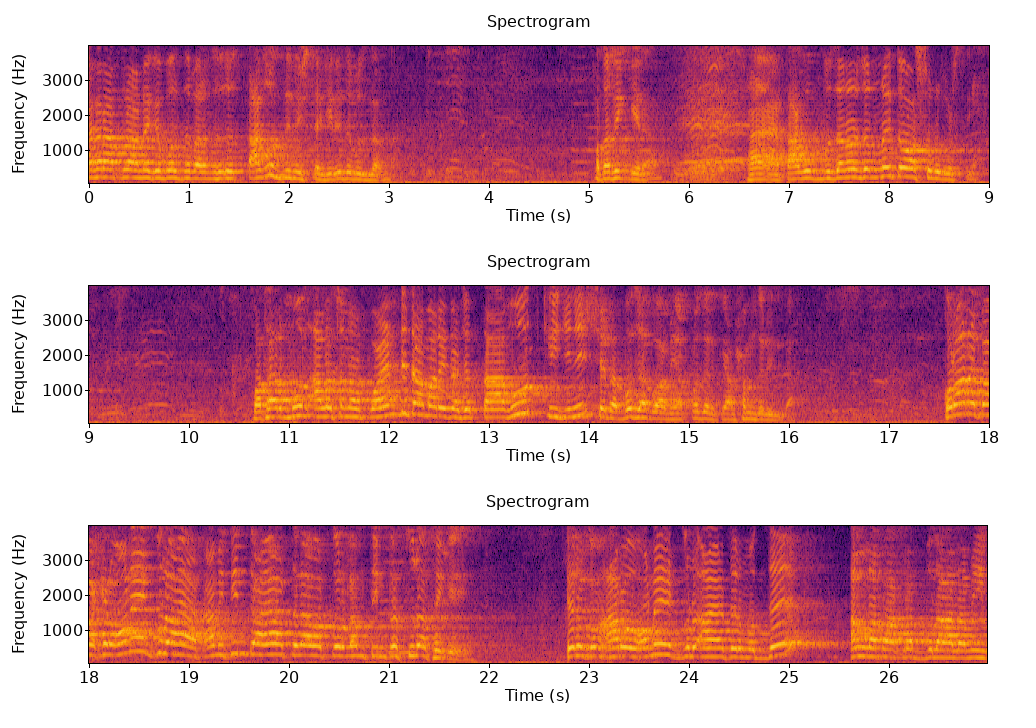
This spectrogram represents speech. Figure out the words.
এখন আপনারা অনেকে বলতে পারেন তাগুত জিনিসটা কি? বুঝলাম না। কথা ঠিক কিনা হ্যাঁ তাগুত বোঝানোর জন্যই তো শুরু করছি। কথার মূল আলোচনার পয়েন্টই তো আমার এটা যে তাগুত কি জিনিস সেটা বোঝাবো আমি আপনাদেরকে, আলহামদুলিল্লাহ। কোরআনে পাকের অনেকগুলো আয়াত, আমি তিনটা আয়াত তেলাওয়াত করলাম তিনটা সূরা থেকে। এরকম আরও অনেকগুলো আয়াতের মধ্যে আল্লাহ পাক রব্বুল আলামিন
